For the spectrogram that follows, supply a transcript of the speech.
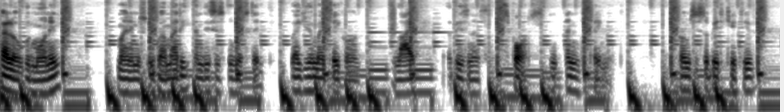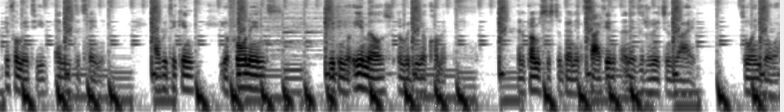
Hello, good morning. My name is Ugo Amadi, and this is Ugo State, where I give you my take on life, business, sports, and entertainment. Promises to be educative, informative, and entertaining. I'll be taking your phone ins, reading your emails, and reading your comments, and promises to be an exciting and exhilarating ride. So enjoy.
